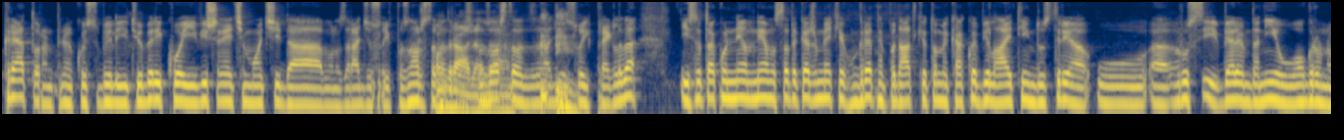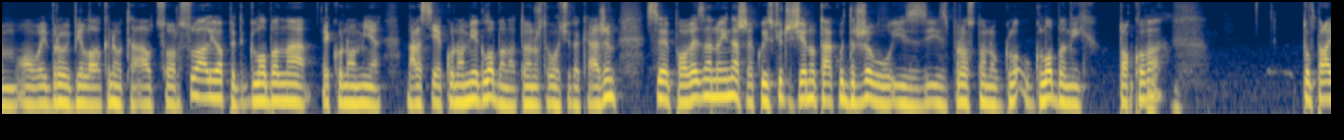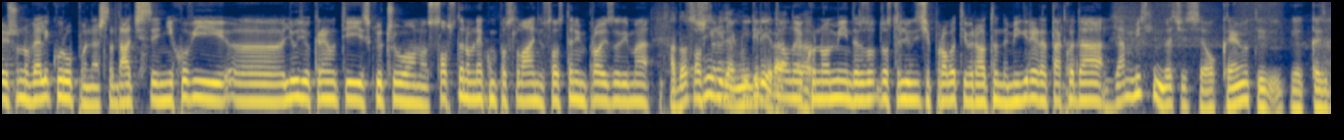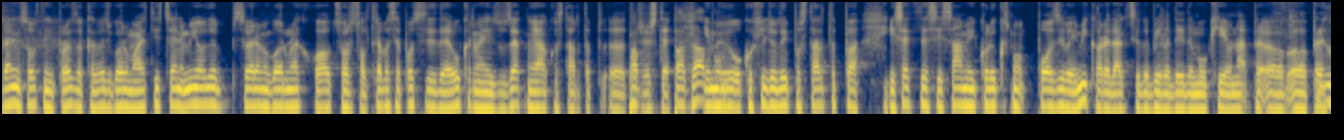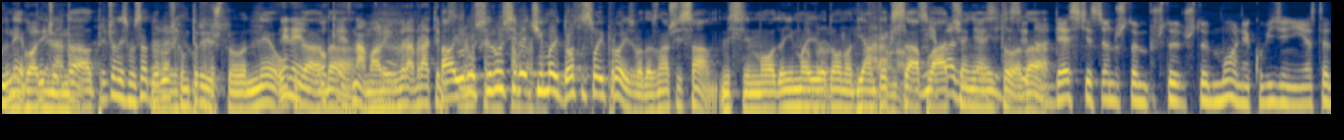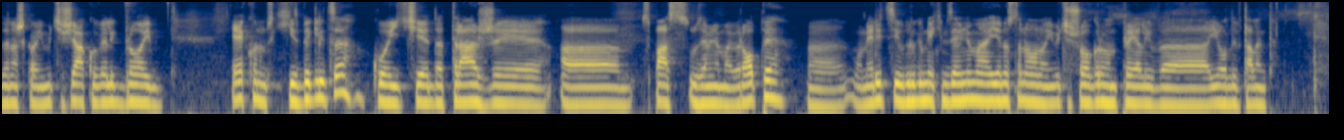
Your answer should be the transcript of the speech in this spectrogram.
kreatora, na primjer, koji su bili youtuberi koji više neće moći da ono, zarađuju svojih pozorstva, Od rada, sponzorstva, da. da zarađuju svojih pregleda. Isto tako nemam, nemamo sad da kažem neke konkretne podatke o tome kakva je bila IT industrija u uh, Rusiji. Verujem da nije u ogromnom ovaj, broju bila okrenuta outsourcu, ali opet globalna ekonomija, danas je ekonomija globalna, to je ono što hoću da kažem, sve je povezano i naš, ako isključiš jednu takvu državu iz, iz prosto ono glo, globalnih tokova, to praviš ono veliku rupu, znaš, sad da će se njihovi uh, ljudi okrenuti isključivo ono sobstvenom nekom poslovanju, sobstvenim proizvodima, A dosta će njih da migrira. digitalnoj ekonomiji, da dosta ljudi će probati verovatno da migrira, tako da... da ja mislim da će se okrenuti ka izgradnju sobstvenih proizvoda kad već govorimo o IT scene. Mi ovde sve vreme govorimo nekako outsource, ali treba se podsjetiti da je Ukrajina izuzetno jako startup uh, tržište. Pa, pa da, Imaju pa... oko hiljada i po startupa i setite se i sami koliko smo poziva i mi kao redakcija dobili da idemo u Kijev na pre, uh, prethodnih ne, godina. Pričam, na, da, ali pričali smo sad o ruskom tržištu. Ne, ne, ne, da, okay, da. znam, ali vratio pa, i Rusi, Rusi već imaju dosta svojih proizvoda, znaš i sam. Mislim, od, imaju Dobro, od ono, od Yandeksa, plaćanja i to, se, da. da. Desit će se ono što je, što je, što je moje neko viđenje, jeste da, znaš, kao imaćeš jako velik broj ekonomskih izbeglica koji će da traže a, spas u zemljama Evrope, a, u Americi i u drugim nekim zemljama jednostavno ono, imaćeš ogroman preliv a, i odliv talenta.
